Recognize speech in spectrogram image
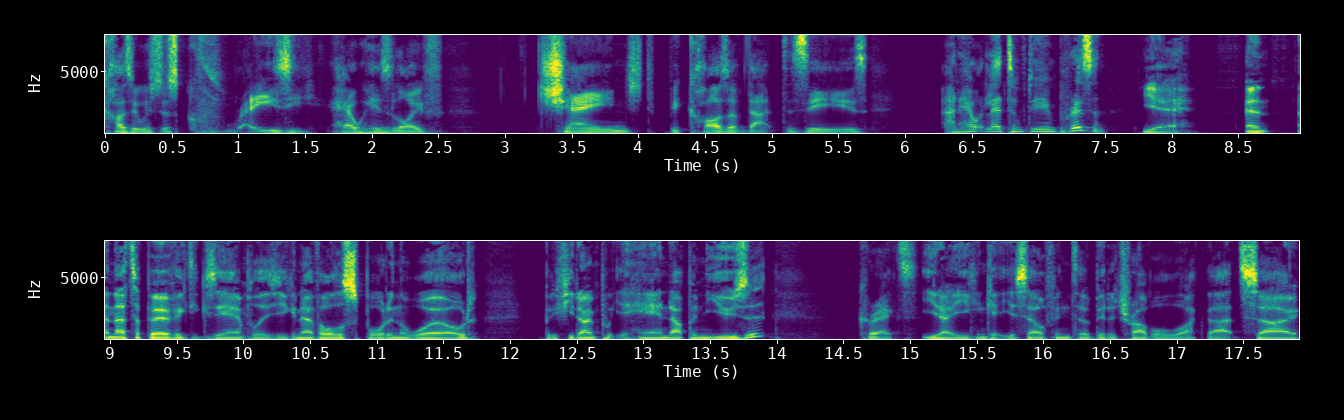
because it was just crazy how his life changed because of that disease and how it led to him to be in prison. Yeah. And and that's a perfect example is you can have all the sport in the world, but if you don't put your hand up and use it, Correct. you know you can get yourself into a bit of trouble like that. So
